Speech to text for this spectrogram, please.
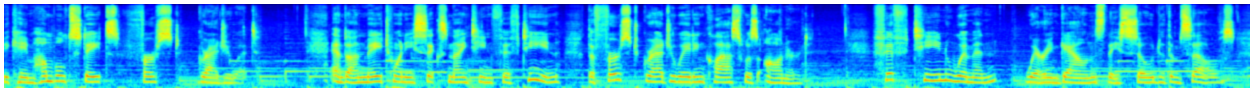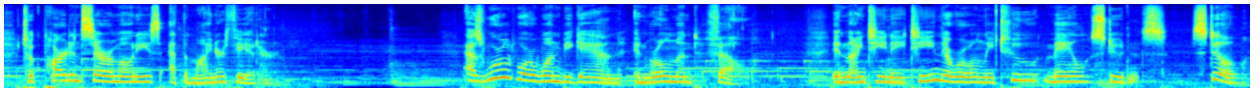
became Humboldt State's first graduate. And on May 26, 1915, the first graduating class was honored. Fifteen women, wearing gowns they sewed themselves, took part in ceremonies at the Minor Theater. As World War I began, enrollment fell. In 1918, there were only two male students. Still,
